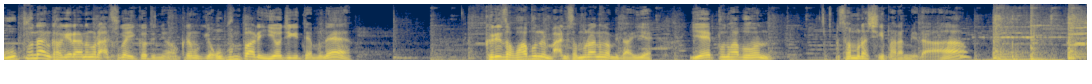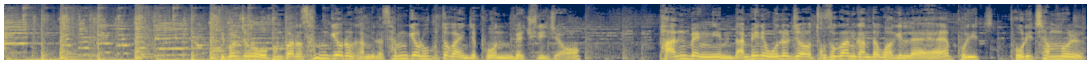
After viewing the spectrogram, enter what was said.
오픈한 가게라는 걸 알 수가 있거든요. 그러면 그게 오픈빨이 이어지기 때문에 그래서 화분을 많이 선물하는 겁니다. 예, 예쁜 화분 선물하시기 바랍니다. 기본적으로 오픈빨은 3개월은 갑니다. 3개월 후부터가 이제 본 매출이죠. 반백님, 남편이 오늘 저 도서관 간다고 하길래 보리, 보리찬물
